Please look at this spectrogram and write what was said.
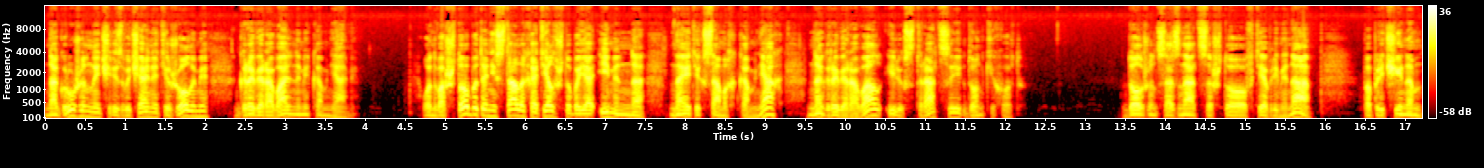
нагруженный чрезвычайно тяжелыми гравировальными камнями. Он во что бы то ни стало хотел, чтобы я именно на этих самых камнях награвировал иллюстрации к Дон Кихоту. Должен сознаться, что в те времена по причинам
